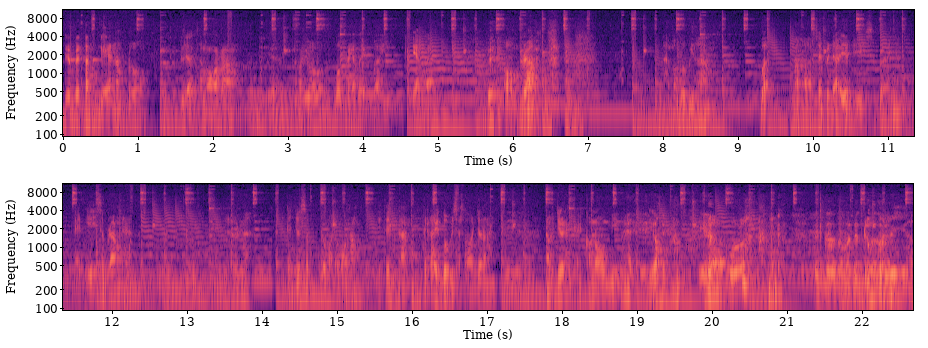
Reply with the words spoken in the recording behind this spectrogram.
dempetan gak enak dong. Dilihat sama orang. Iya. ayo gue pernah baik-baik. Ya enggak om Bram lama gue bilang mbak eh, saya pindah aja di sebelahnya eh di seberangnya. Ya udah kan juga se- belum ada orang gituin kan. Kayak gue bisa selonjoran iya. Namanya juga naik ekonomi met ya Allah Iya. dengkul. Dengkul sama dengkul. Dengkul iya.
